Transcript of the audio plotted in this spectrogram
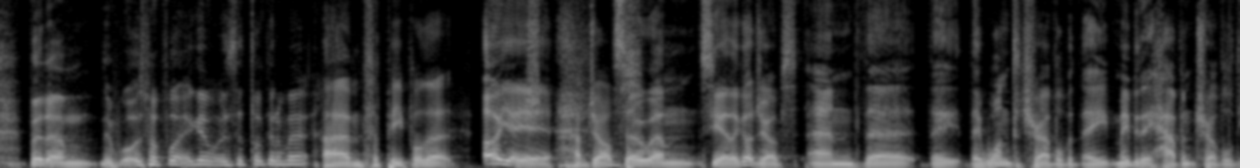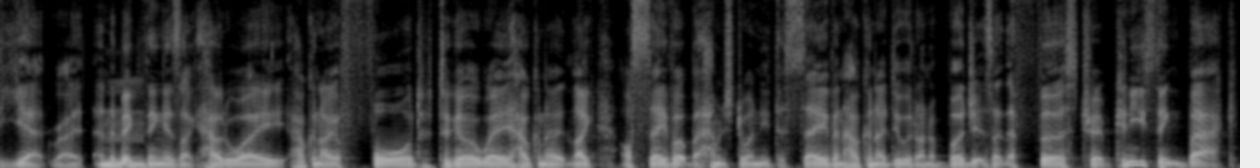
but um, what was my point again? What was it talking about? Um, for people that Oh yeah, yeah, yeah. have jobs. So um, so yeah, they got jobs and they they they want to travel, but they maybe they haven't traveled yet, right? And the big thing is like, how do I, how can I afford to go away? How can I like, I'll save up, but how much do I need to save, and how can I do it on a budget? It's like their first trip. Can you think back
